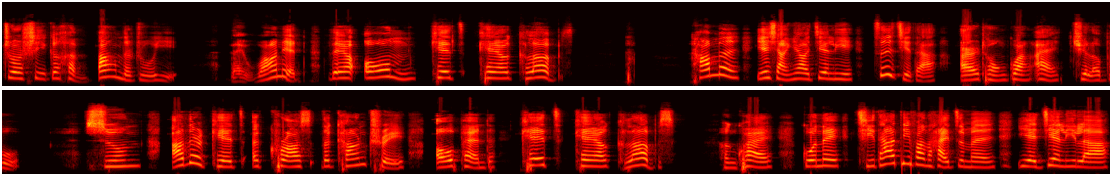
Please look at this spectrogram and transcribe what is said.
这是一个很棒的主意。They wanted their own kids care clubs. 他们也想要建立自己的儿童关爱俱乐部。Soon, other kids across the country opened Kids Care Clubs。很快，国内其他地方的孩子们也建立了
